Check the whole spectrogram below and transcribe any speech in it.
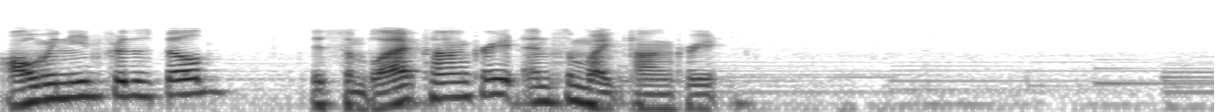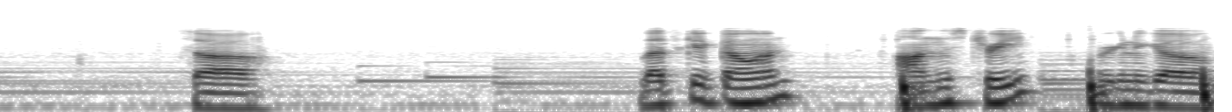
All we need for this build is some black concrete and some white concrete. So, let's get going on this tree. We're gonna go.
